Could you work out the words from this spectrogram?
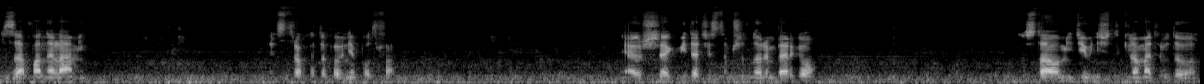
za panelami. Więc trochę to pewnie potrwa. Ja już jak widać jestem przed Norymbergą. Zostało mi 90 km do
